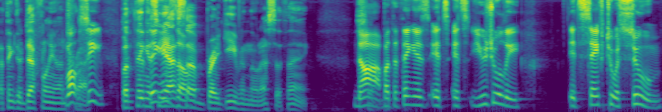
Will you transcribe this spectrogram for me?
I think they're definitely on Well, track. see, but the thing is, he has though- to break even though. That's the thing. Nah, but the thing is, it's it's usually it's safe to assume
